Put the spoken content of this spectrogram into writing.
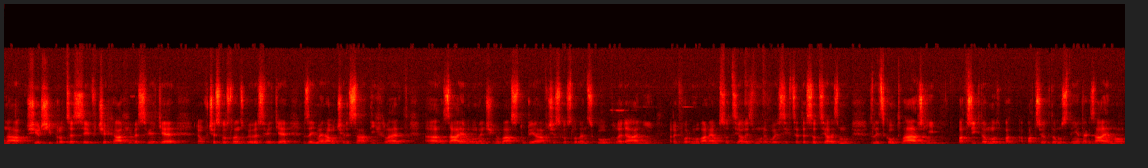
na širší procesy v Čechách i ve světě, nebo v Československu i ve světě, zejména od 60. let, zájem o menšinová studia v Československu, hledání reformovaného socialismu, nebo jestli chcete socialismu s lidskou tváří, patří k tomu, patřil k tomu stejně tak zájem o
